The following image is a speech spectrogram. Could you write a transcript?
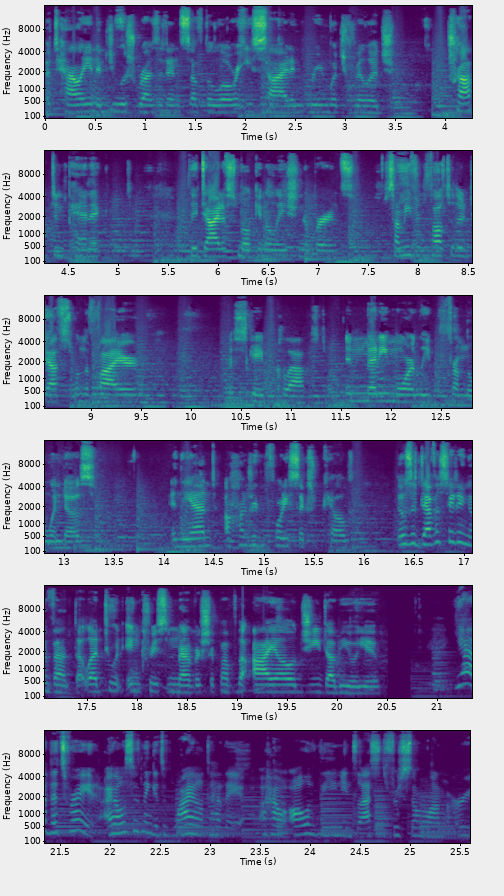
Italian and Jewish residents of the Lower East Side and Greenwich Village. Trapped and panicked, they died of smoke inhalation or burns. Some even fell to their deaths when the fire escape collapsed, and many more leaped from the windows. In the end, 146 were killed. It was a devastating event that led to an increase in membership of the ILGWU. Yeah, that's right. I also think it's wild how they how all of the unions lasted for so long or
